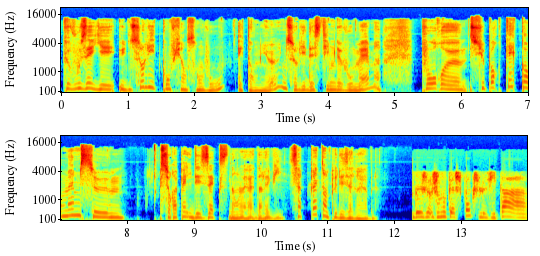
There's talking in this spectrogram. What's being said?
que vous ayez une solide confiance en vous et tant mieux, une solide estime de vous-même pour euh, supporter quand même ce ce rappel des ex dans la dans la vie. Ça peut être un peu désagréable. Mais je, je vous cache pas que je le vis pas.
